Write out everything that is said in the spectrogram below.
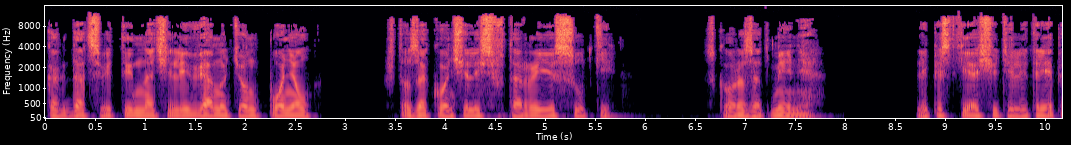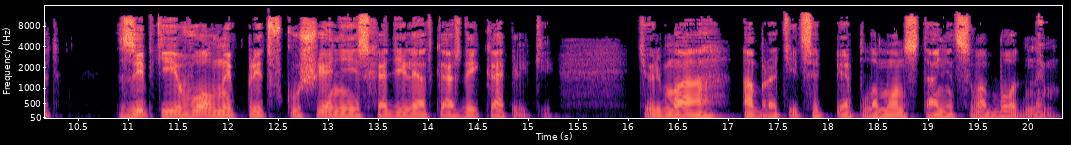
когда цветы начали вянуть, он понял, что закончились вторые сутки. Скоро затмение. Лепестки ощутили трепет. Зыбкие волны предвкушения исходили от каждой капельки. Тюрьма обратится пеплом, он станет свободным.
